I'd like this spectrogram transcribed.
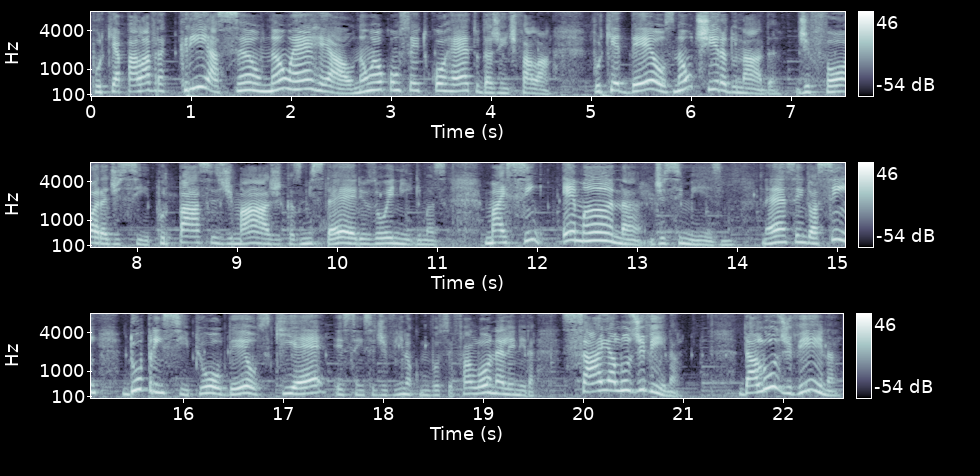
porque a palavra criação não é real, não é o conceito correto da gente falar. Porque Deus não tira do nada, de fora de si, por passes de mágicas, mistérios ou enigmas, mas sim emana de si mesmo. Né? Sendo assim, do princípio ou Deus, que é essência divina, como você falou, né, Lenira, sai a luz divina. Da luz divina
